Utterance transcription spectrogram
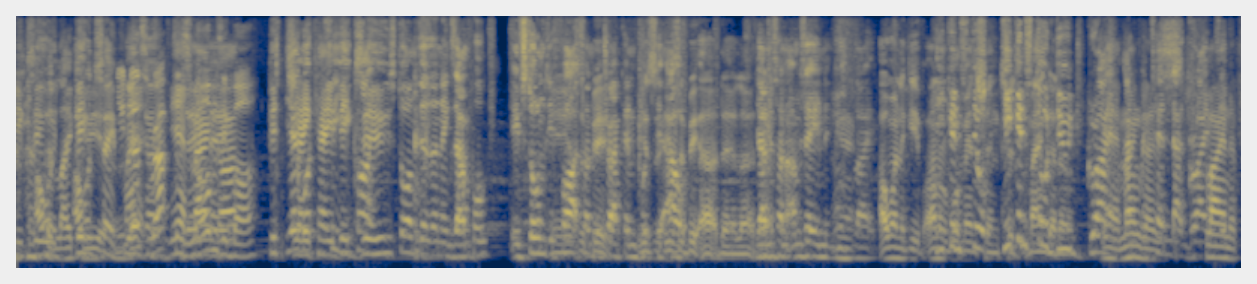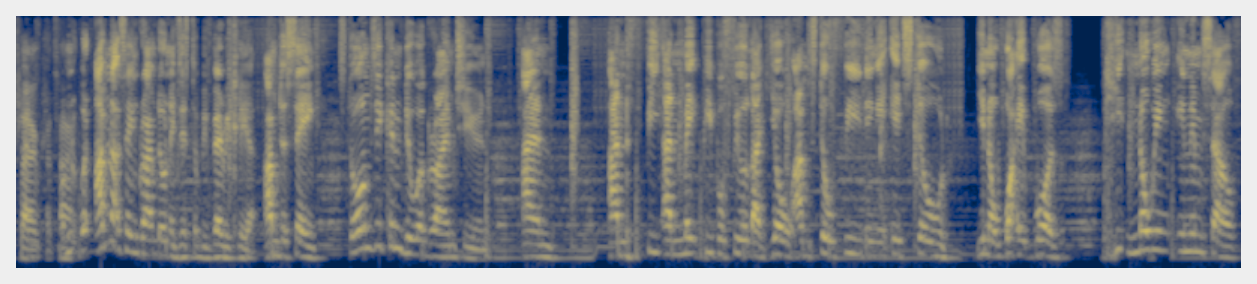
Big I would like I would say You just rapped yeah, the Manga, Stormzy bar. Big Yeah, but JK, see, Big can't Zoo. use Storms as an example. If Stormzy Yeah, farts he's a on the track and puts he's, it he's out, a bit out there. Like you understand what I'm saying? Yeah. Like I want to give honorable can still mention he can still do grime Yeah, and pretend that grime. flying the flag. But I'm not saying grime don't exist. To be very clear, I'm just saying Stormzy can do a grime tune and and fe- and make people feel like yo, I'm still feeling it. It's still you know what it was. He, knowing in himself,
